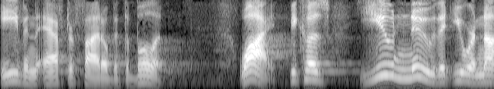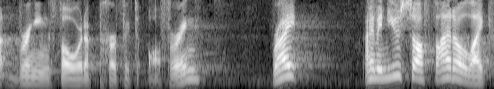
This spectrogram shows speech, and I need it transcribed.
even after Fido bit the bullet. Why? Because you knew that you were not bringing forward a perfect offering, right? I mean, you saw Fido like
